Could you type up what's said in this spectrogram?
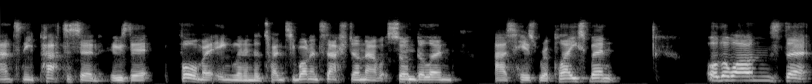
Anthony Patterson, who's the former England under 21 international now at Sunderland, as his replacement. Other ones that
